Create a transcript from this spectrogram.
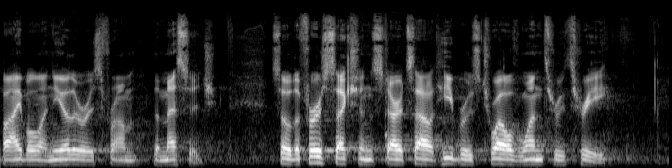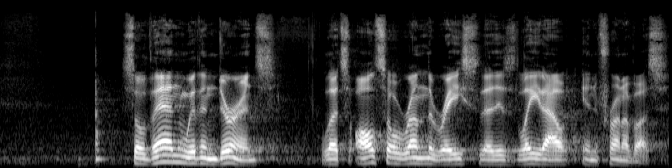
Bible, and the other is from the Message. So the first section starts out Hebrews 12, 1 through 3. So then, with endurance, let's also run the race that is laid out in front of us.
